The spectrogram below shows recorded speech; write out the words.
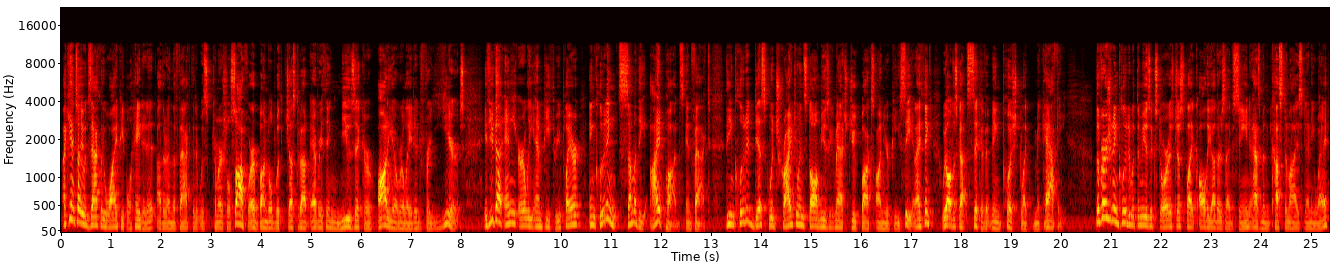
I can't tell you exactly why people hated it, other than the fact that it was commercial software bundled with just about everything music or audio related for years. If you got any early MP3 player, including some of the iPods, in fact, the included disc would try to install Musicmatch Jukebox on your PC, and I think we all just got sick of it being pushed like McAfee. The version included with the music store is just like all the others I've seen. It hasn't been customized in any way.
